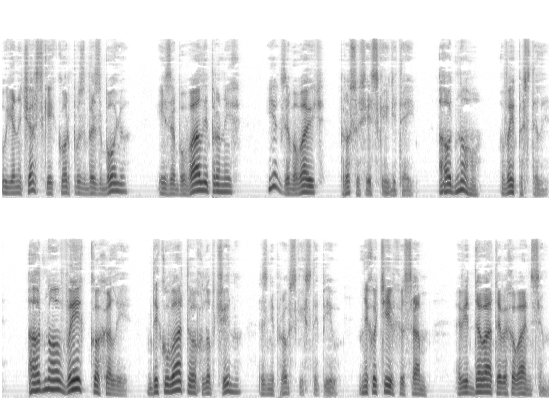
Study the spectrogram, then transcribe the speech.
у яничарський корпус без болю і забували про них, як забувають про сусідських дітей. А одного випустили, а одного викохали дикуватого хлопчину з дніпровських степів. Не хотів сам віддавати вихованцям,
